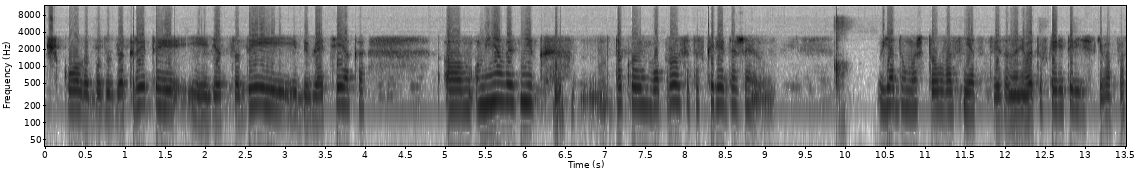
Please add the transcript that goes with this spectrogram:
школы будут закрыты, и детсады, и библиотека, у меня возник такой вопрос, это скорее даже, я думаю, что у вас нет ответа на него, это скорее риторический вопрос.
